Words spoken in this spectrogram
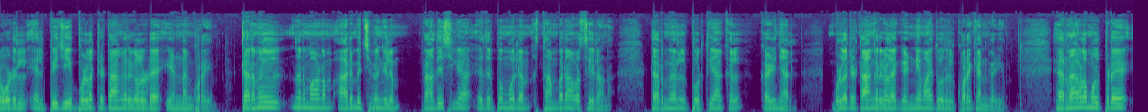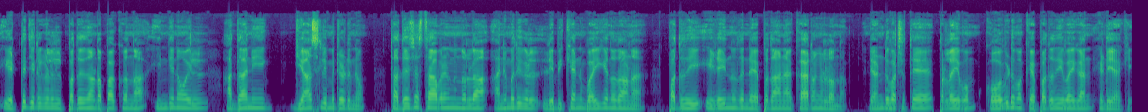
റോഡിൽ എൽ പി ജി ബുള്ളറ്റ് ടാങ്കറുകളുടെ എണ്ണം കുറയും. ടെർമിനൽ നിർമ്മാണം ആരംഭിച്ചുവെങ്കിലും പ്രാദേശിക എതിർപ്പ് മൂലം സ്തംഭനാവസ്ഥയിലാണ്. ടെർമിനൽ പൂർത്തിയാക്കൽ കഴിഞ്ഞാൽ ബുള്ളറ്റ് ടാങ്കറുകളെ ഗണ്യമായ തോതിൽ കുറയ്ക്കാൻ കഴിയും. എറണാകുളം ഉൾപ്പെടെ എട്ട് ജില്ലകളിൽ പദ്ധതി നടപ്പാക്കുന്ന ഇന്ത്യൻ ഓയിൽ അദാനി ഗ്യാസ് ലിമിറ്റഡിനു തദ്ദേശ സ്ഥാപനങ്ങളിൽ നിന്നുള്ള അനുമതികൾ ലഭിക്കാൻ വൈകുന്നതാണ് പദ്ധതി ഇഴയുന്നതിന്റെ പ്രധാന കാരണങ്ങളിലൊന്ന്. രണ്ടു വർഷത്തെ പ്രളയവും കോവിഡുമൊക്കെ പദ്ധതി വൈകാൻ ഇടയാക്കി.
